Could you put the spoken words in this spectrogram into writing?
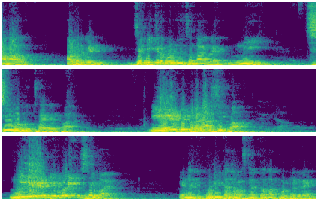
ஆனால் அவர்கள் ஜெபிக்கிற பொழுது சொன்னாங்க நீ சீவகுத்தா இருப்பார் நீ எழுப்பி பிரகாசிப்பார் நீ எழுப்பி ஊழியம் செய்வாய். எனக்கு பிடித்த அந்த வசனத்தை தான் போட்டிருக்கிறேன்.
